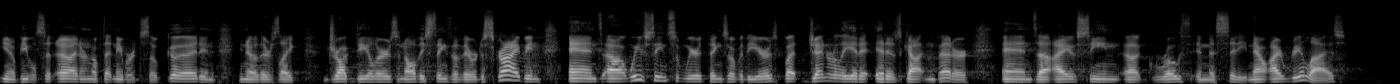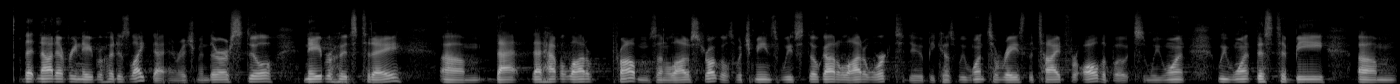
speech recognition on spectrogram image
you know, people said, oh, I don't know if that neighborhood's so good. And, you know, there's like drug dealers and all these things that they were describing. And uh, we've seen some weird things over the years, but generally it, it has gotten better. And uh, I have seen uh, growth in the city. Now, I realize that not every neighborhood is like that in Richmond. There are still neighborhoods today um, that, that have a lot of problems and a lot of struggles, which means we've still got a lot of work to do because we want to raise the tide for all the boats. And we want, we want this to be um,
